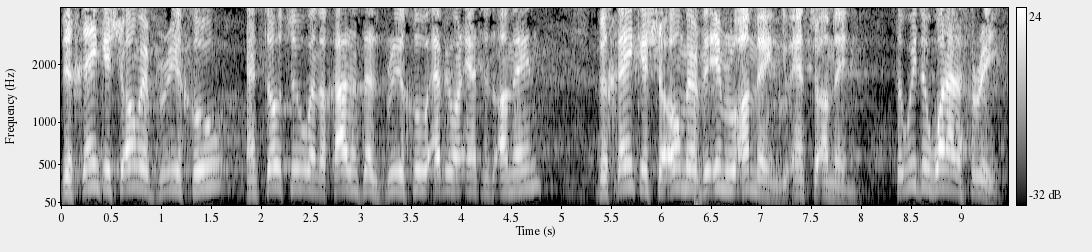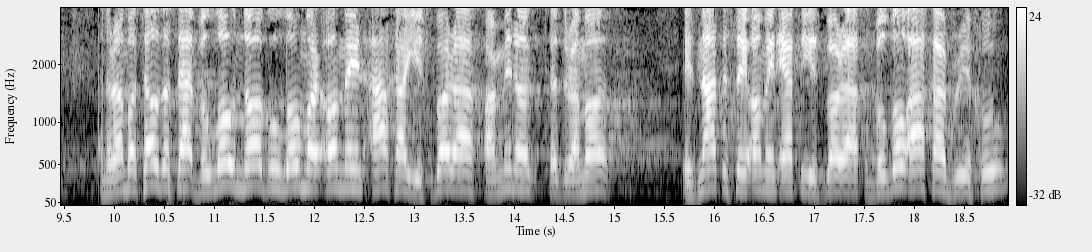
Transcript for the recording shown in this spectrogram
The V'chen kishomer brichu, and so too when the Chazan says brichu, everyone answers Amen. You answer Amen. So we do one out of three. And the Ramah tells us that v'lo nagu lomar Amen acha yisbarach, our minhag, says the Ramah, is not to say Amen after yisbarach, v'lo acha brichu,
